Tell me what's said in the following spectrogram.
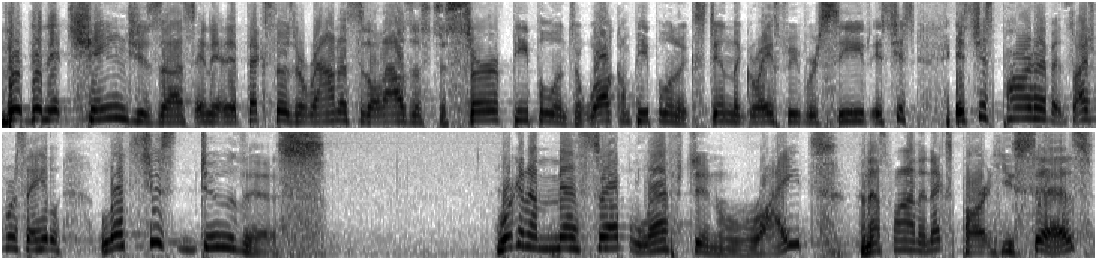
then it changes us and it affects those around us. It allows us to serve people and to welcome people and extend the grace we've received. It's just, it's just part of it. So I just want to say, hey, let's just do this. We're going to mess up left and right. And that's why in the next part he says,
